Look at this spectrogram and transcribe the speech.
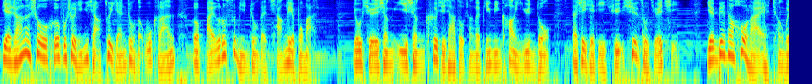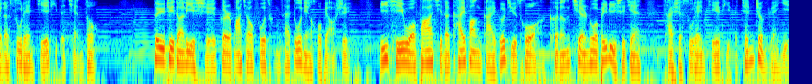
点燃了受核辐射影响最严重的乌克兰和白俄罗斯民众的强烈不满。由学生、医生、科学家组成的平民抗议运动在这些地区迅速崛起，演变到后来成为了苏联解体的前奏。对于这段历史，戈尔巴乔夫曾在多年后表示。比起我发起的开放改革举措，可能切尔诺贝利事件才是苏联解体的真正原因。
